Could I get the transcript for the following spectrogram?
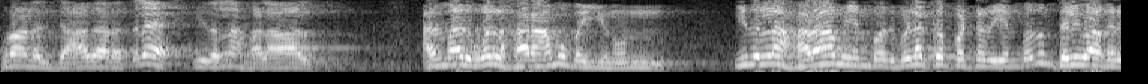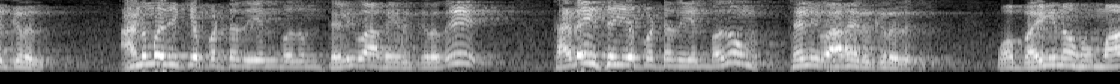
குரான் ஹதீஸ் ஆதாரத்தில் இதெல்லாம் ஹலால். அது மாதிரி ஒல் ஹராமு பையினுன். இதெல்லாம் ஹராம் என்பது விளக்கப்பட்டது என்பதும் தெளிவாக இருக்கிறது. அனுமதிக்கப்பட்டது என்பதும் தெளிவாக இருக்கிறது. தடை செய்யப்பட்டது என்பதும் தெளிவாக இருக்கிறது. ஓ பைனஹுமா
